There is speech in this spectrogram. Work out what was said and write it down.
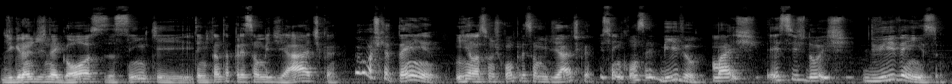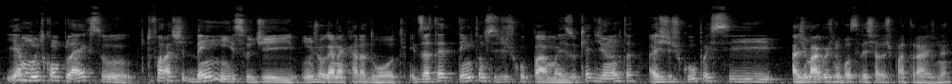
de grandes negócios, assim, que tem tanta pressão midiática, eu acho que até em relações com pressão midiática, isso é inconcebível. Mas esses dois vivem isso. E é muito complexo. Tu falaste bem isso de um jogar na cara do outro. Eles até tentam se desculpar, mas o que adianta as desculpas se as mágoas não vão ser deixadas para trás, né?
